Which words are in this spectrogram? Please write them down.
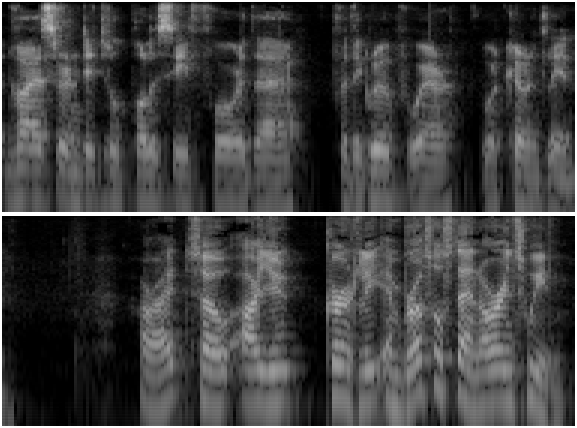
advisor in digital policy for the for the group where we're currently in. All right. So, are you currently in Brussels then, or in Sweden?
